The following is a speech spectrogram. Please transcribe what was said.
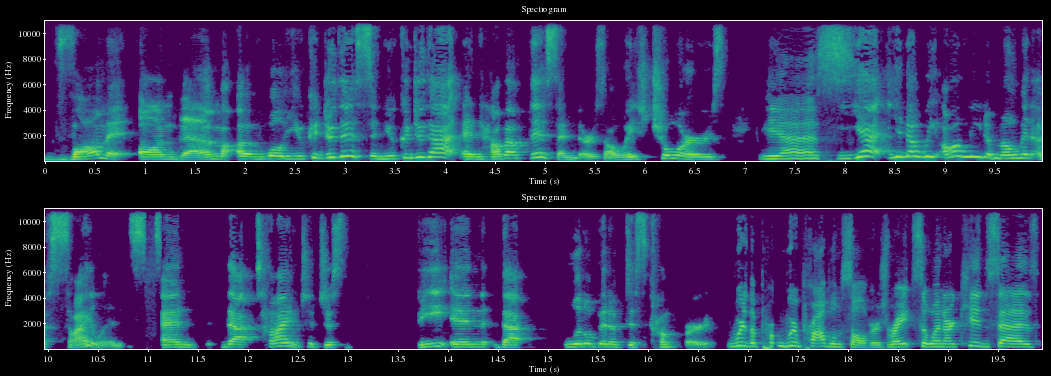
vomit on them of, well, you can do this and you can do that. And how about this? And there's always chores. Yes. Yeah. You know, we all need a moment of silence and that time to just be in that little bit of discomfort. We're the we're problem solvers, right? So when our kid says,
